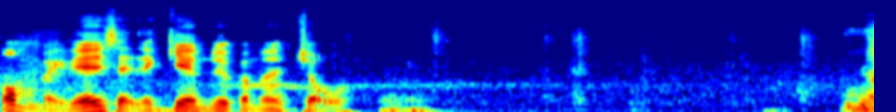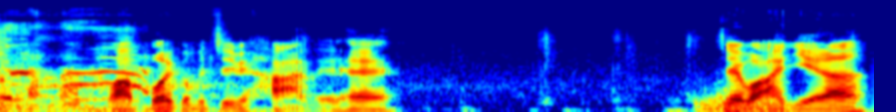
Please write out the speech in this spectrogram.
我唔明點解成隻 game 都要咁樣做。話唔可以咁樣直接行嚟聽，即係玩嘢啦。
